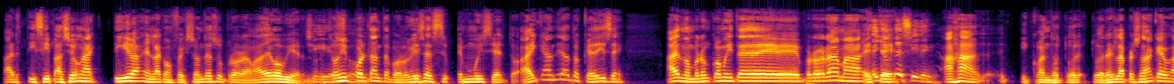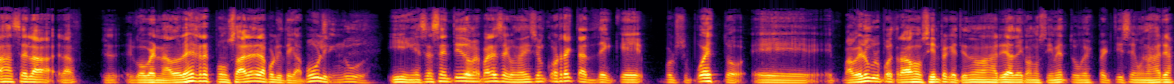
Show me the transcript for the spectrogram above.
participación activa en la confección de su programa de gobierno. Sí, Esto eso- es importante, porque lo que dice es, es muy cierto. Hay candidatos que dicen, ah, nombré un comité de programa. Este, Ellos deciden. Ajá, y cuando tú eres, tú eres la persona que vas a ser la, la- el, gobernador es el responsable de la política pública. Sin duda. Y en ese sentido me parece que es una decisión correcta de que, por supuesto, eh, va a haber un grupo de trabajo siempre que tiene unas áreas de conocimiento, un expertise en unas áreas,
